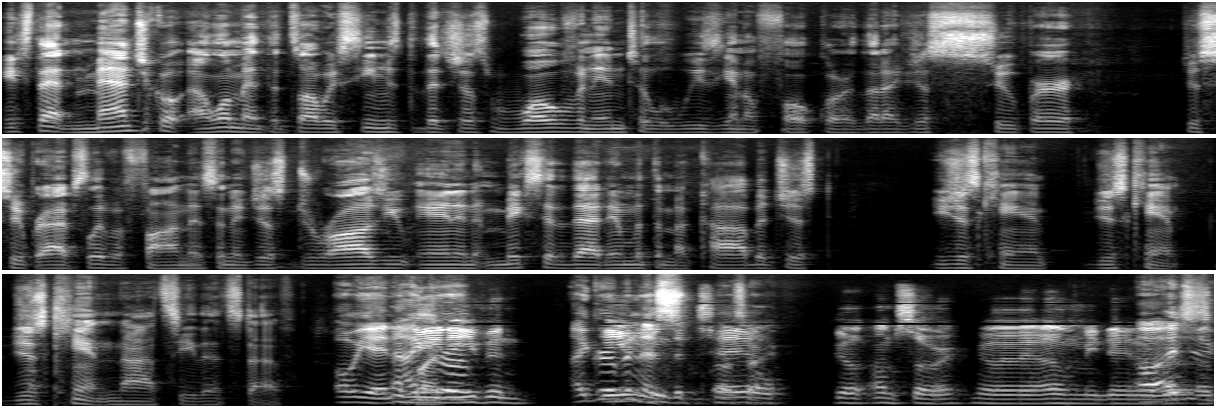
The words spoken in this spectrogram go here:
it's that magical element that's always seems to, that's just woven into Louisiana folklore that I just super just super absolutely have a fondness and it just draws you in and it mixes that in with the macabre. It just you just can't you just can't you just can't not see that stuff. oh, yeah. And I I grew up, even I grew up in a the s- oh, tail. I'm sorry. Go. I don't mean to. Oh, I was just interrupt.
